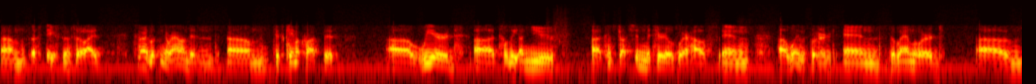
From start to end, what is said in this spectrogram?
um, a space. And so I started looking around and um, just came across this uh, weird, uh, totally unused uh, construction materials warehouse in uh, Williamsburg, and the landlord um,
